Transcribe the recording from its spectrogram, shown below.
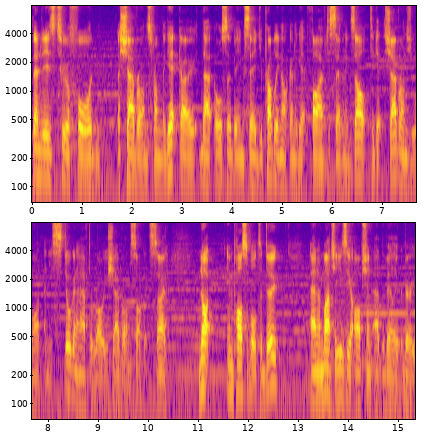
than it is to afford a Shavronne's from the get-go. That also being said, you're probably not going to get five to seven exalt to get the Shavronne's you want, and you're still going to have to roll your Shavronne sockets. So, not impossible to do, and a much easier option at the very, very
